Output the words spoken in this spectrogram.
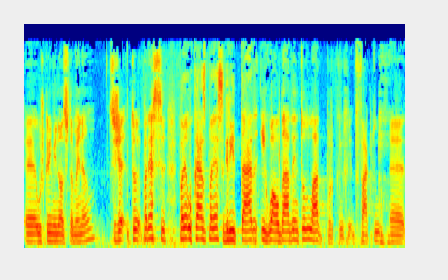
eh, os criminosos também não. Ou seja, parece, o caso parece gritar igualdade em todo lado, porque de facto eh,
